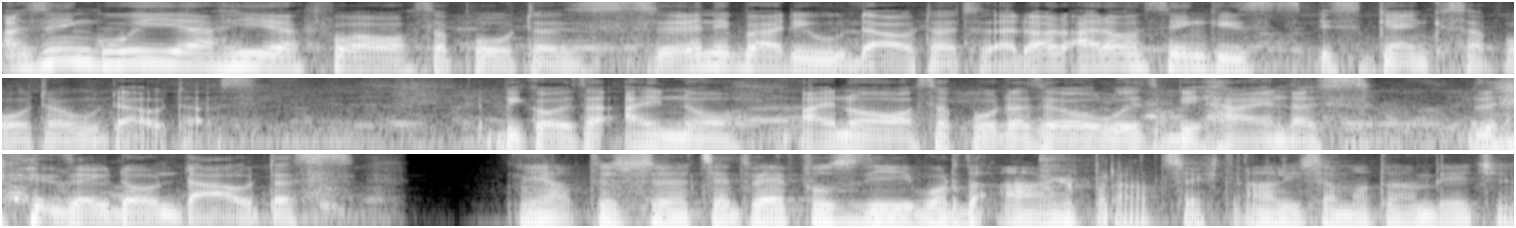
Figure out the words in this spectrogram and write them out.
I think we are here for our supporters. Anybody who doubt us, I don't, I don't think it's, it's Genk supporter who doubt us, because I know I know our supporters are always behind us. they don't doubt us. Ja, het, is, het zijn twijfels die worden aangepraat, zegt Ali Samata een beetje.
